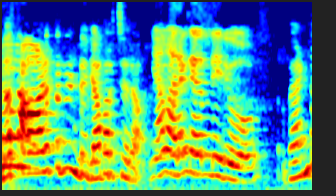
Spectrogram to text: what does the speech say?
ഞാൻ താഴെ തന്നെ ഉണ്ട്. ഞാൻ പറിച്ചു തരാം. ഞാൻ മരം കയറേണ്ടി വരുമോ വേണ്ട.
